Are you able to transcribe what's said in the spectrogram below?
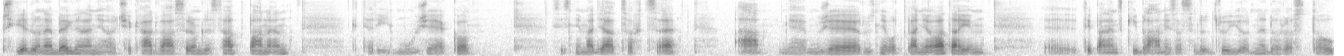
přijde do nebe, kde na něho čeká 72 panen, který může jako si s nima dělat, co chce a může je různě odpaňovat a jim ty panenský blány zase do druhého dne dorostou,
